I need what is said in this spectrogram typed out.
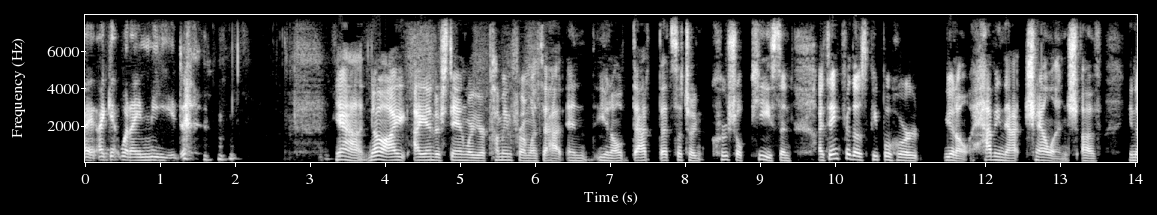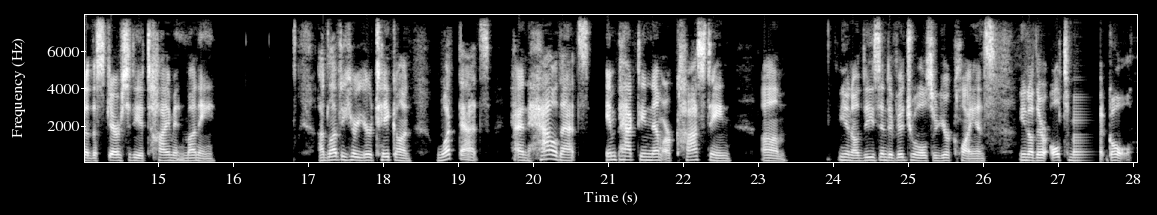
I, I get what I need. yeah, no, I, I understand where you're coming from with that. And, you know, that that's such a crucial piece. And I think for those people who are, you know, having that challenge of, you know, the scarcity of time and money, I'd love to hear your take on what that's and how that's impacting them or costing um, you know these individuals or your clients you know their ultimate goal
